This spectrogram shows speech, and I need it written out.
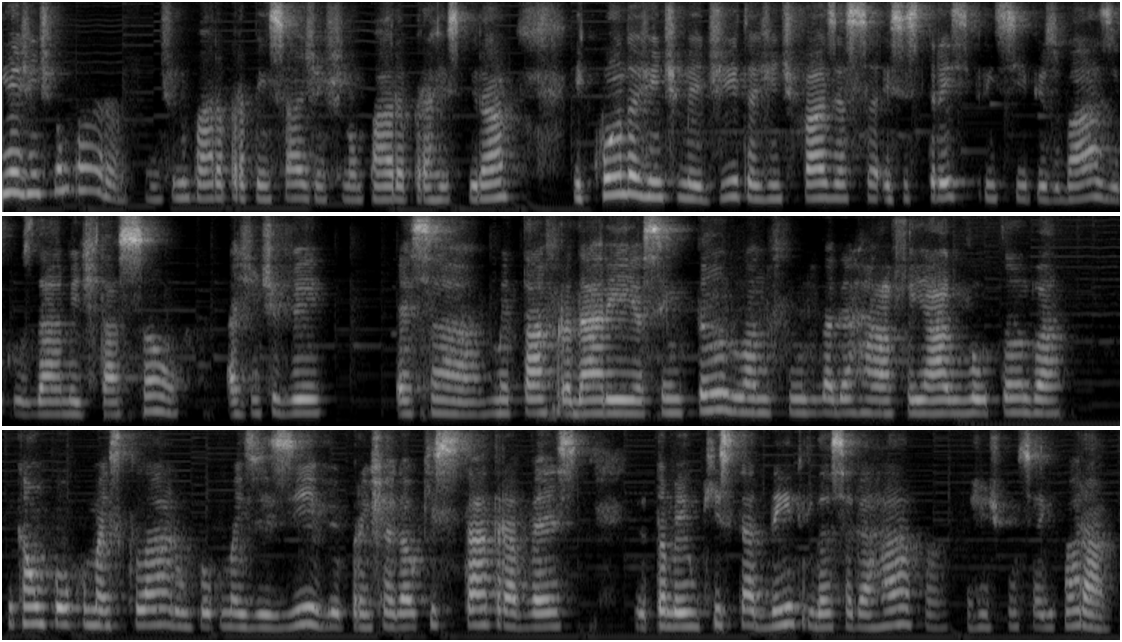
e a gente não para, a gente não para para pensar, a gente não para para respirar. E quando a gente medita, a gente faz essa, esses três princípios básicos da meditação, a gente vê essa metáfora da areia sentando lá no fundo da garrafa e a água voltando a ficar um pouco mais claro, um pouco mais visível para enxergar o que está através e também o que está dentro dessa garrafa, a gente consegue parar.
